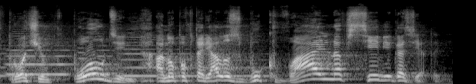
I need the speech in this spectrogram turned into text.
Впрочем, в полдень оно повторялось буквально всеми газетами.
